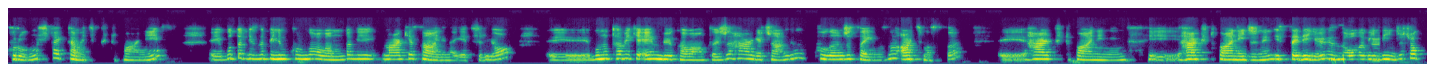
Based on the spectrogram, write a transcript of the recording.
kurulmuş tek tematik kütüphaneyiz. Ee, bu da bizi bilim kurgu alanında bir merkez haline getiriyor. Ee, bunun tabii ki en büyük avantajı her geçen gün kullanıcı sayımızın artması. E, her kütüphanenin, e, her kütüphanecinin istediği gibi biz de olabildiğince çok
